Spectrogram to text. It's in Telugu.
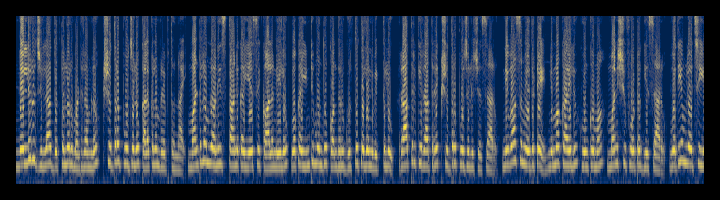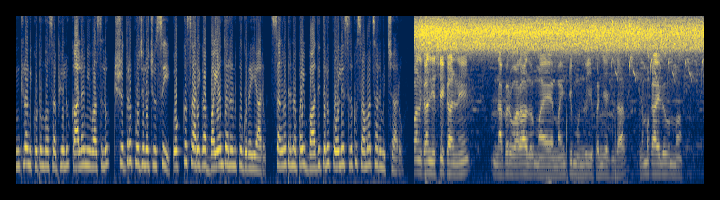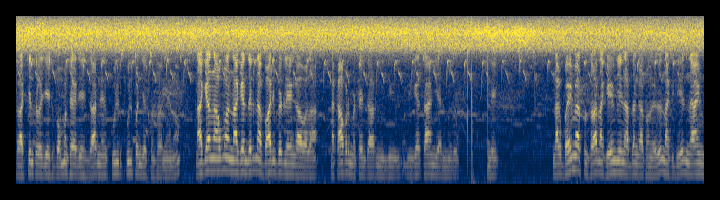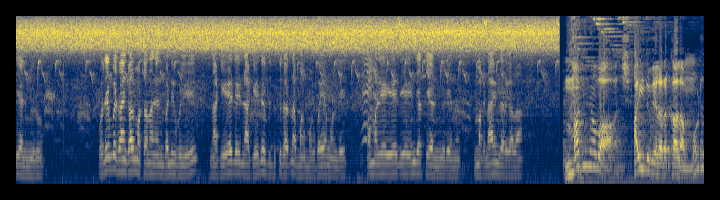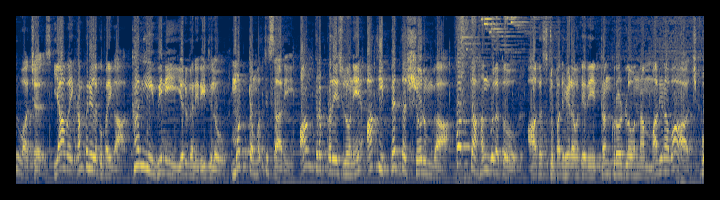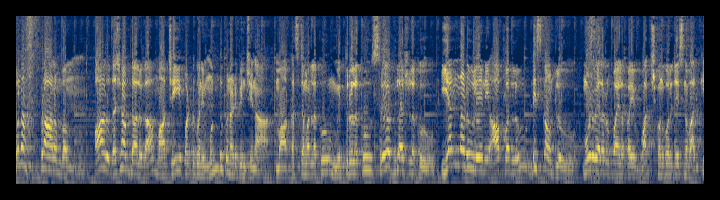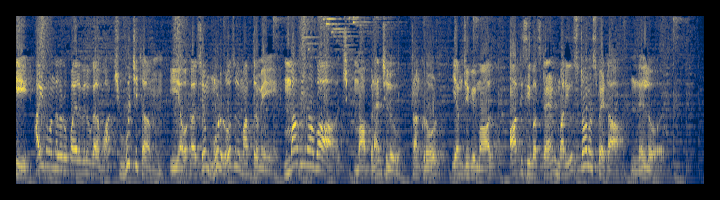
నెల్లూరు జిల్లా దొత్తలూరు మండలంలో క్షుద్ర పూజలు కలకలం రేపుతున్నాయి. మండలంలోని స్థానిక ఏసీ కాలనీలో ఒక ఇంటి ముందు కొందరు గుర్తు తెలియని వ్యక్తులు రాత్రికి రాత్రే క్షుద్ర పూజలు చేశారు. నివాసం ఎదుటే నిమ్మకాయలు కుంకుమ మనిషి ఫోటో గీశారు. ఉదయం లేచి ఇంట్లోని కుటుంబ సభ్యులు కాలనీవాసులు క్షుద్ర పూజలు చూసి ఒక్కసారిగా భయాందోళనకు గురయ్యారు. సంఘటనపై బాధితులు పోలీసులకు సమాచారం ఇచ్చారు. నా పేరు వరాలు. మా మా ఇంటి ముందు ఈ పని చేసింది సార్. నిమ్మకాయలు మా- అత్యంతగా చేసి బొమ్మలు తయారు చేసిన సార్ నేను కూలి కూలి పని చేస్తాను సార్ నేను. నాకేమన్నా అవమానం నాకేం జరిగింది నా భార్య బిడ్డలు ఏం కావాలా? నా కాపురం పెట్టండి సార్ మీరు దీ- దీనికి సాయం చేయాలి మీరు. అండి. నాకు భయం వేస్తుంది సార్ నాకు ఏం చేయని అర్థం కావటం లేదు నాకు ఇది న్యాయం చేయండి మీరు. ఉదయం పోయి సాయంకాలం మొత్తం నేను బండికి పోయి నాకు ఏది నాకు ఏదో దిక్కు దాటి నాకు మాకు మాకు భయంగా ఉంది. మమ్మల్ని ఏది ఏం చేస్తాయని మీరేను మాకు న్యాయం జరగాల? మదీనా వాచ్. ఐదు వేల రకాల మోడల్ వాచెస్. యాభై కంపెనీలకు పైగా కని విని ఎరుగని రీతిలో మొట్టమొదటిసారి ఆంధ్రప్రదేశ్లోనే అతి పెద్ద షోరూమ్గా కొత్త హంగులతో ఆగస్టు పదిహేడవ తేదీ ట్రంక్ రోడ్లో ఉన్న మదీనా వాచ్ పునః ప్రారంభం. ఆరు దశాబ్దాలుగా మా చెయ్యి పట్టుకుని ముందుకు నడిపించిన మా కస్టమర్లకు మిత్రులకు శ్రేయోభిలాషులకు ఎన్నడూ లేని ఆఫర్లు డిస్కౌంట్లు. మూడు వేల రూపాయలపై వాచ్ కొనుగోలు చేసిన వారికి ఐదు వందల రూపాయల విలువ గల వాచ్ ఉచితం. ఈ అవకాశం మూడు రోజులు మాత్రమే. మదీనా వాచ్ మా బ్రాంచ్లు trunk road MGB mall RTC bus stand మరియు స్టోనస్పేట నెల్లూరు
